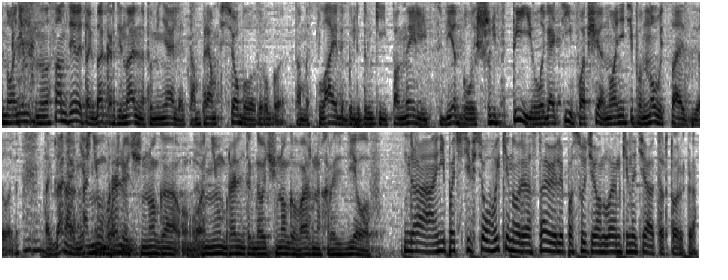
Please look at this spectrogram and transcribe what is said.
Но они но на самом деле тогда кардинально поменяли. Там прям все было другое. Там и слайды были другие, и панели, и цвет был, и шрифты, и логотип вообще. Ну, они типа новый сайт сделали. Тогда, А, конечно, Они убрали очень много, они убрали тогда очень много важных разделов. Да, они почти все выкинули, оставили, по сути, онлайн-кинотеатр только.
